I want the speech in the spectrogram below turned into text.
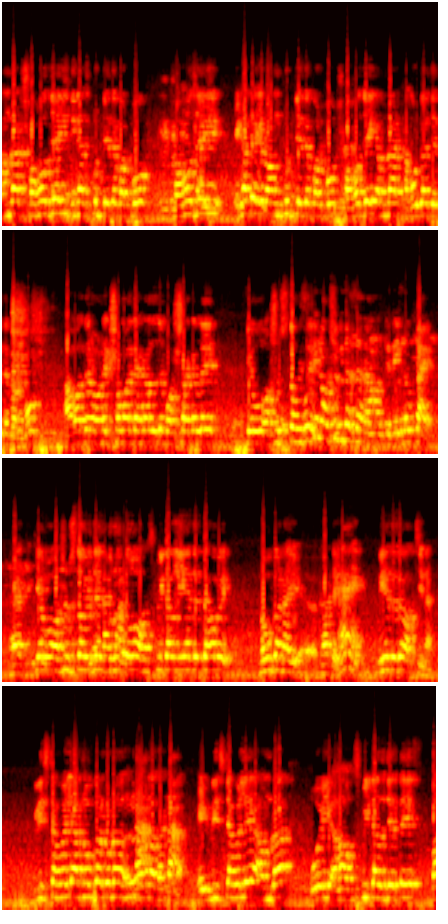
আমরা সহজেই দিনাজপুর যেতে পারব, সহজেই এখান থেকে রংপুর যেতে পারব, সহজেই আমরা ঠাকুরগাঁও যেতে পারব। আমাদের অনেক সময় দেখা গেল যে বর্ষাকালে কেউ অসুস্থ হয়েছে? অসুবিধা স্যার আমাদের এই নৌকায়। হ্যাঁ, কেউ অসুস্থ হয়েছে দ্রুত হসপিটাল নিয়ে যেতে হবে। নৌকা নাই ঘাটে। হ্যাঁ। নিয়ে যেতে পারছি না। ব্রিজটা হলে আর নৌকার কোনো ঝামেলা থাকে না। এই ব্রিজটা হলে আমরা ওই হসপিটাল যেতে বা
